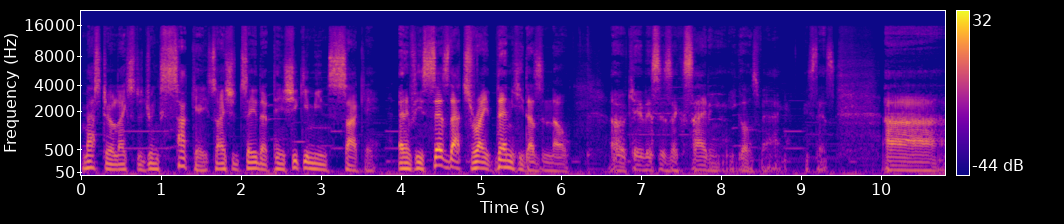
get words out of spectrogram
master likes to drink sake, so I should say that tenshiki means sake. And if he says that's right, then he doesn't know. Okay, this is exciting. He goes back. He says, uh,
